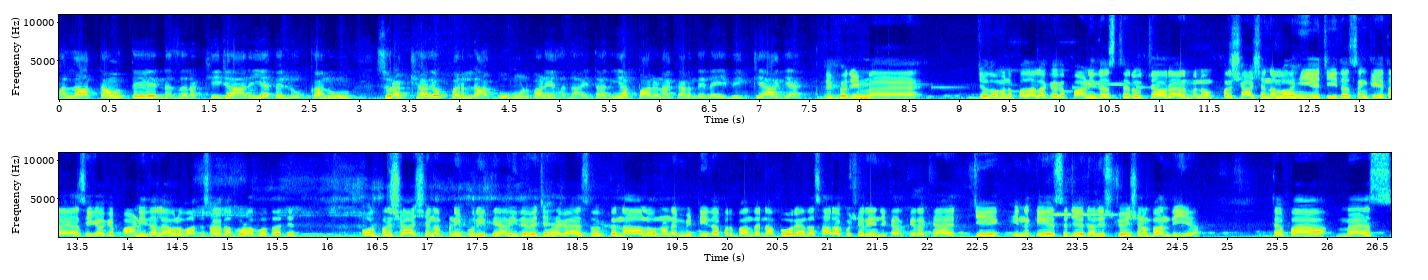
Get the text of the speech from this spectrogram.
ਹਾਲਾਤਾਂ ਉੱਤੇ ਨਜ਼ਰ ਰੱਖੀ ਜਾ ਰਹੀ ਹੈ ਤੇ ਲੋਕਾਂ ਨੂੰ ਸੁਰੱਖਿਆ ਦੇ ਉੱਪਰ ਲਾਗੂ ਹੋਣ ਵਾਲੇ ਹਦਾਇਤਾਂ ਦੀਆਂ ਪਾਲਣਾ ਕਰਨ ਦੇ ਲਈ ਵੀ ਕਿਹਾ ਗਿਆ ਹੈ। ਦੇਖੋ ਜੀ, ਮੈਂ ਜਦੋਂ ਮੈਨੂੰ ਪਤਾ ਲੱਗਾ ਕਿ ਪਾਣੀ ਦਾ ਸਥਿਰ ਉੱਚਾ ਹੋ ਰਿਹਾ ਮੈਨੂੰ ਪ੍ਰਸ਼ਾਸਨ ਵੱਲੋਂ ਹੀ ਇਹ ਚੀਜ਼ ਦਾ ਸੰਕੇਤ ਆਇਆ ਸੀਗਾ ਕਿ ਪਾਣੀ ਦਾ ਲੈਵਲ ਵੱਧ ਸਕਦਾ ਥੋੜਾ ਬਹੁਤ ਅੱਜ। ਔਰ ਪ੍ਰਸ਼ਾਸਨ ਆਪਣੀ ਪੂਰੀ ਤਿਆਰੀ ਦੇ ਵਿੱਚ ਹੈਗਾ ਇਸ ਵਕਤ। ਨਾਲ ਉਹਨਾਂ ਨੇ ਮਿੱਟੀ ਦਾ ਪ੍ਰਬੰਧ, ਨਾ ਬੋਰਿਆਂ ਦਾ ਸਾਰਾ ਕੁਝ ਅਰੇਂਜ ਕਰਕੇ ਰੱਖਿਆ ਹੈ। ਜੇ ਇਨ ਕੇਸ ਜੇ ਇਦਾਂ ਦੀ ਸਿਚੁਏਸ਼ਨ ਬਣਦੀ ਆ, ਤੇ ਆਪਾਂ ਮੈਂ ਇਸ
